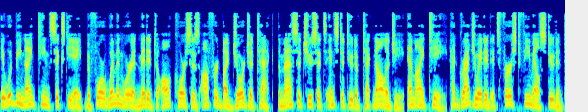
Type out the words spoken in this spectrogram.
It would be 1968 before women were admitted to all courses offered by Georgia Tech. The Massachusetts Institute of Technology (MIT) had graduated its first female student,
